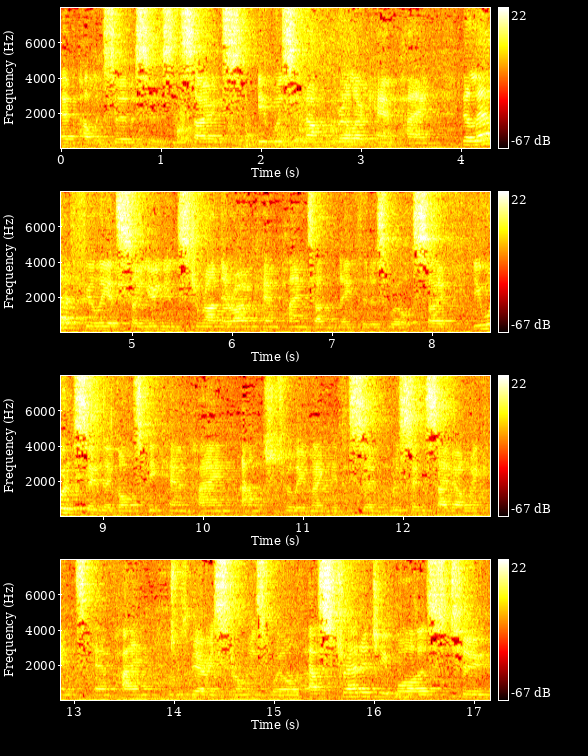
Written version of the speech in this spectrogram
and public services. And so it was an umbrella campaign. It allowed affiliates, so unions, to run their own campaigns underneath it as well. So you would have seen the Gonski campaign, um, which was really magnificent. You would have seen the Save Our Weekends campaign, which was very strong as well. Our strategy was to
